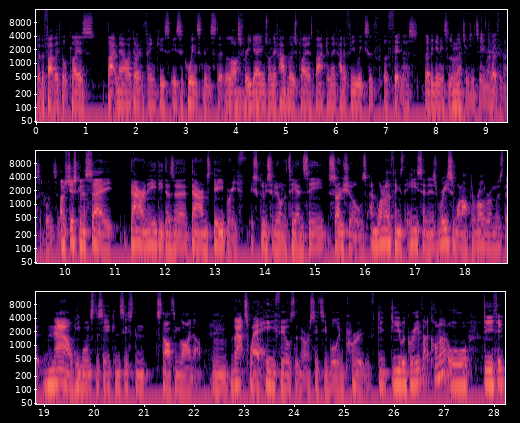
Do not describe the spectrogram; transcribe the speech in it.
But the fact they've got players back now, I don't think is, is a coincidence that the last three games, when they've had those players back and they've had a few weeks of, of fitness, they're beginning to look better as a team. I don't think that's a coincidence. I was just going to say, Darren Eady does a Darren's debrief exclusively on the TNC socials, and one of the things that he said in his recent one after Rotherham was that now he wants to see a consistent starting lineup. Mm. That's where he feels that Norwich City will improve. Do, do you agree with that, Connor, or do you think?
